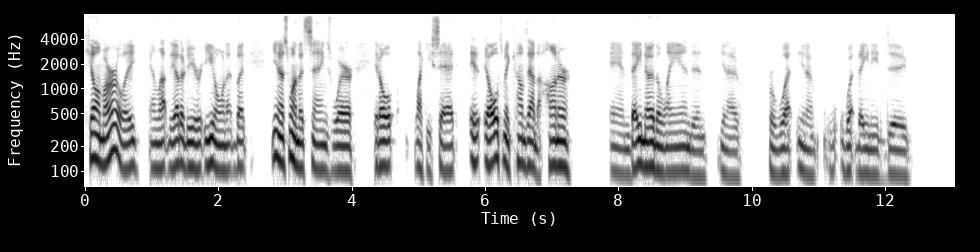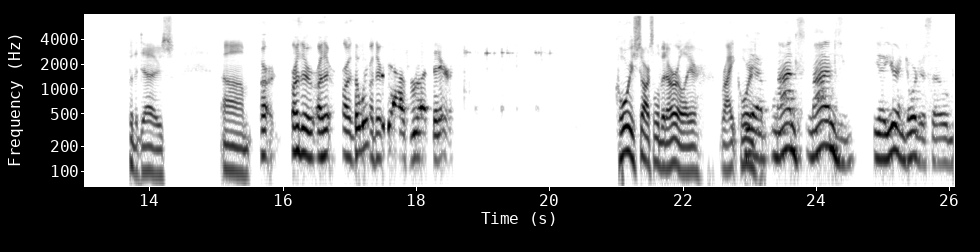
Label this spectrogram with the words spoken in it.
kill them early and let the other deer eat on it. But you know it's one of those things where it'll like you said it, it ultimately comes down to hunter and they know the land and you know for what you know what they need to do for the does. Um, are are there are there are, so are there guys right there? Corey starts a little bit earlier, right? Corey. Yeah, mine's mine's you know you're in Georgia, so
